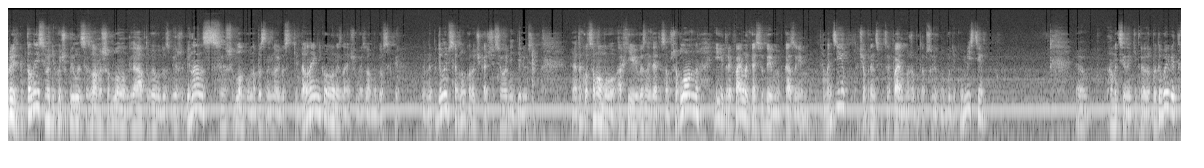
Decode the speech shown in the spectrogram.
Привіт, капітани! Сьогодні хочу поділитися з вами шаблоном для автовиводу з біржі Binance. Шаблон був написаний мною досить давненько, не знаю, чому я з вами до сих пір ним не поділився. Ну, коротше кажучи, сьогодні ділюся. Е, Так от, в самому архіві ви знайдете сам шаблон і три файлика. Сюди ми вказуємо гаманці, хоча, в принципі, цей файл може бути абсолютно в будь-якому місці. Е, Гаманці, на які треба зробити вивід,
